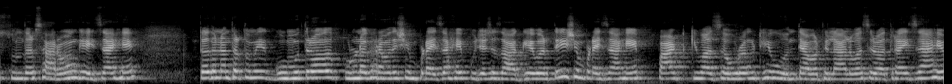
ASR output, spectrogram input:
सुंदर सारवून घ्यायचं आहे. तदनंतर तुम्ही गोमूत्र पूर्ण घरामध्ये शिंपडायचं आहे पूजेच्या जागेवरती शिंपडायचं आहे पाट किंवा चौरंग ठेवून त्यावरती लाल वस्त्र अथरायचं आहे.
